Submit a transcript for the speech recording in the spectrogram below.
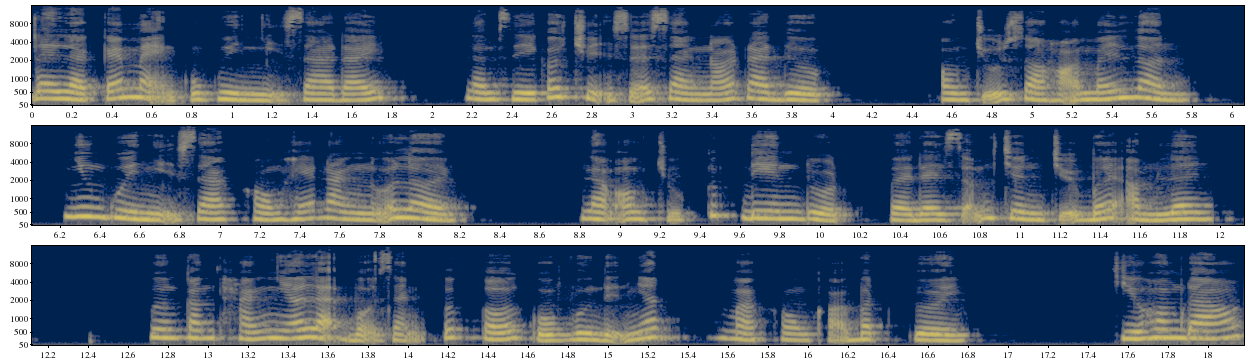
Đây là cái mạng của quyền nhị gia đấy. Làm gì có chuyện dễ dàng nói ra được. Ông chủ dò hỏi mấy lần, nhưng quyền nhị gia không hé răng nửa lời. Làm ông chủ tức điên ruột về đây dẫm chân chửi bới ầm lên. Vương Tam Thắng nhớ lại bộ dạng tức tối của Vương Định Nhất mà không khỏi bật cười. Chiều hôm đó,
